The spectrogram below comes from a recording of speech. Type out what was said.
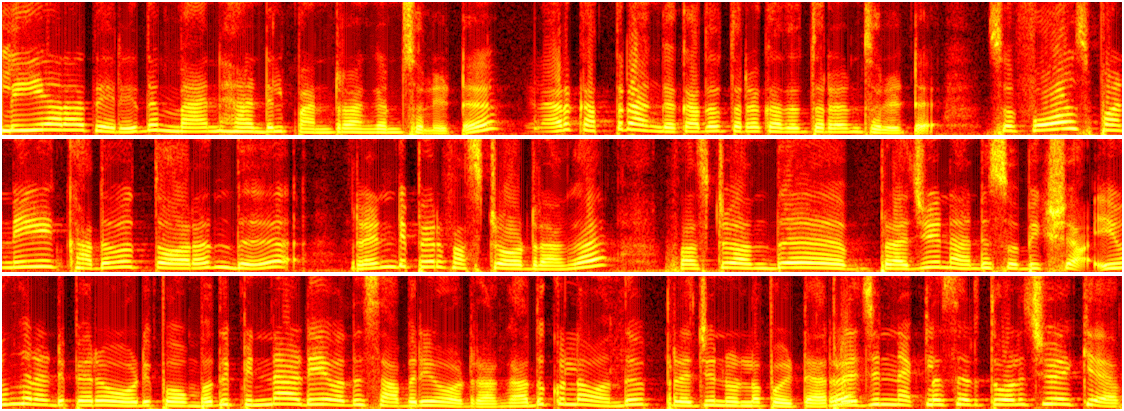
கிளியராக தெரியுது மேன் ஹேண்டில் பண்ணுறாங்கன்னு சொல்லிட்டு. எல்லாரும் கத்துறாங்க கதை துற கதை துறன்னு சொல்லிட்டு. ஸோ ஃபோர்ஸ் பண்ணி கதவை திறந்து ரெண்டு பேர் ஃபஸ்ட்டு ஓடுறாங்க. ஃபஸ்ட்டு வந்து பிரஜின் அண்டு சுபிக்ஷா. இவங்க ரெண்டு பேர் பேரும் ஓடி போகும்போது பின்னாடியே வந்து சபரி ஓடுறாங்க. அதுக்குள்ளே வந்து பிரஜின் உள்ளே போயிட்டார். பிரஜன் நெக்லஸ் எடுத்து ஒழிச்சு வைக்க.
